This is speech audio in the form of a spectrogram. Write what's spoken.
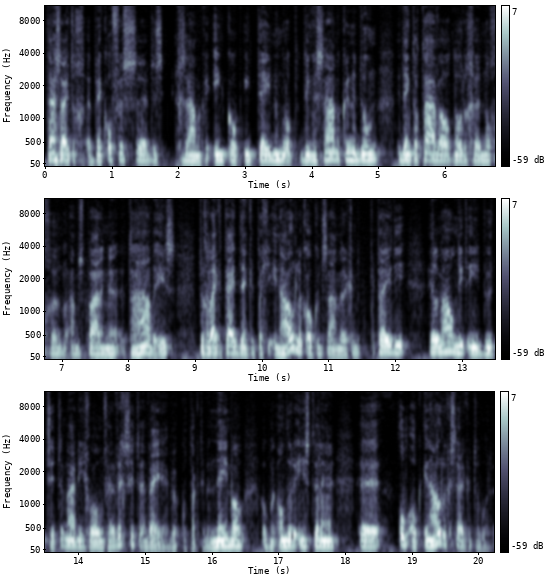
Daar zou je toch back-office, uh, dus gezamenlijke inkoop, IT, noem maar op, dingen samen kunnen doen. Ik denk dat daar wel het nodige nog uh, aan besparingen te halen is. Tegelijkertijd denk ik dat je inhoudelijk ook kunt samenwerken met partijen die helemaal niet in je buurt zitten, maar die gewoon ver weg zitten. En wij hebben contacten met NEMO, ook met andere instellingen, uh, om ook inhoudelijk sterker te worden.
